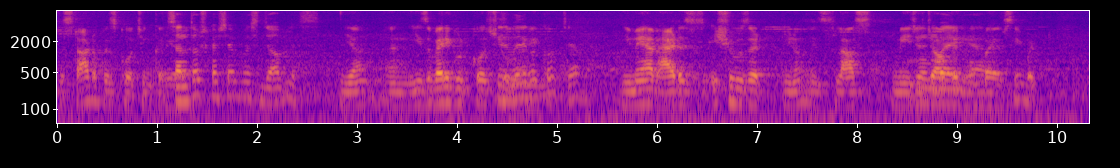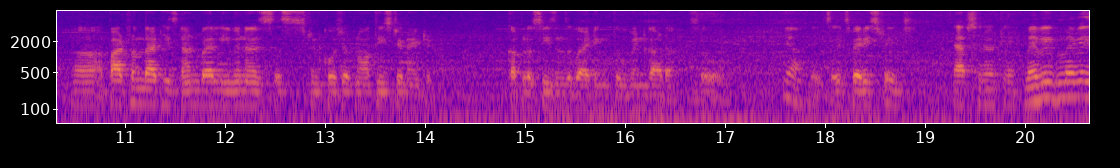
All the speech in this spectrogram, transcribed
the start of his coaching career. Santosh Kashyap was jobless. Yeah, and he's a very good coach. He's a very I good coach, yeah. He may have had his issues at you know his last major Mumbai, job in yeah. Mumbai FC, but uh, apart from that, he's done well even as assistant coach of Northeast United. A couple of seasons ago, I think to Vingada. So yeah, it's it's very strange. Absolutely. Maybe maybe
